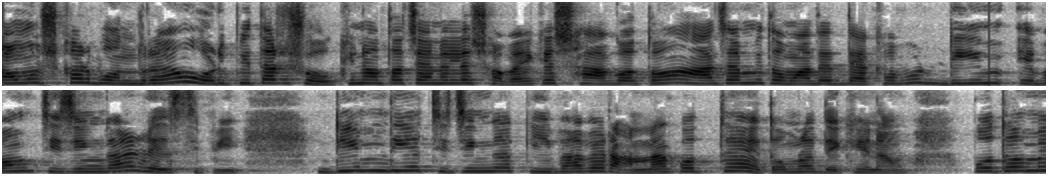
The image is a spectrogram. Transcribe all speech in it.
নমস্কার বন্ধুরা, অর্পিতার শৌখিনতা চ্যানেলে সবাইকে স্বাগত। আজ আমি তোমাদের দেখাবো ডিম এবং চিচিঙ্গার রেসিপি। ডিম দিয়ে চিচিঙ্গা কীভাবে রান্না করতে হয় তোমরা দেখে নাও। প্রথমে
